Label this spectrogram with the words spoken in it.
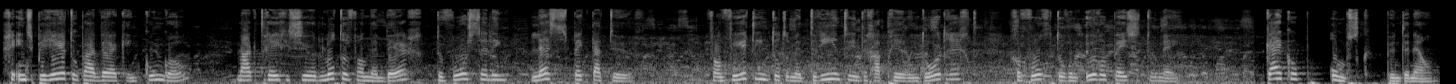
Geïnspireerd op haar werk in Congo maakt regisseur Lotte van den Berg de voorstelling Les Spectateurs. Van 14 tot en met 23 april in Dordrecht, gevolgd door een Europese tournee. Kijk op omsk.nl.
